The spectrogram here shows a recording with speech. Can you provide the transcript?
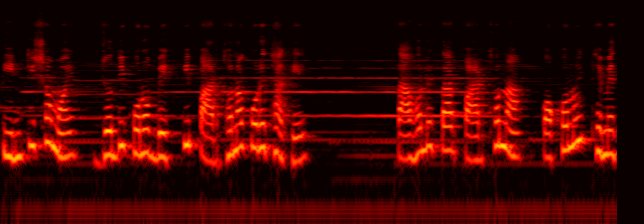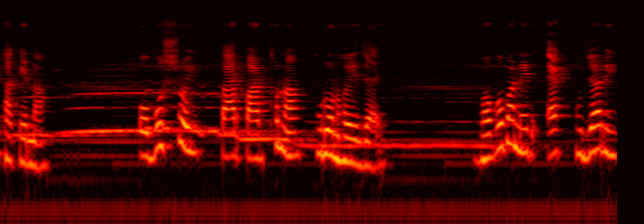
তিনটি সময় যদি কোনো ব্যক্তি প্রার্থনা করে থাকে, তাহলে তার প্রার্থনা কখনোই থেমে থাকে না। অবশ্যই তার প্রার্থনা পূরণ হয়ে যায়। ভগবানের এক পূজারী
